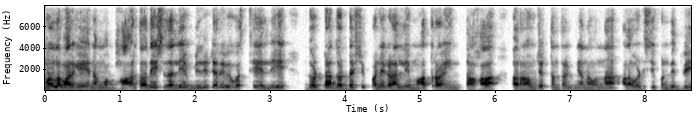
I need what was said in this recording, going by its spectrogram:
ಮೊದಲ ಬಾರಿಗೆ ನಮ್ಮ ಭಾರತ ದೇಶದಲ್ಲಿ ಮಿಲಿಟರಿ ವ್ಯವಸ್ಥೆಯಲ್ಲಿ ದೊಡ್ಡ ದೊಡ್ಡ ಕ್ಷಿಪಣಿಗಳಲ್ಲಿ ಮಾತ್ರ ಇಂತಹ ರಾಮ್ಜೆಟ್ ತಂತ್ರಜ್ಞಾನವನ್ನು ಅಳವಡಿಸಿಕೊಂಡಿದ್ವಿ.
